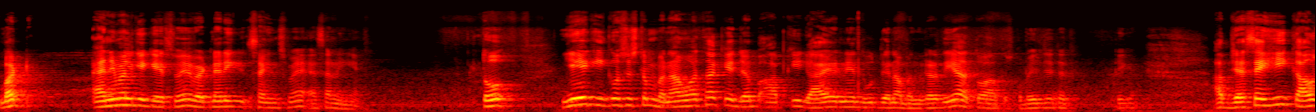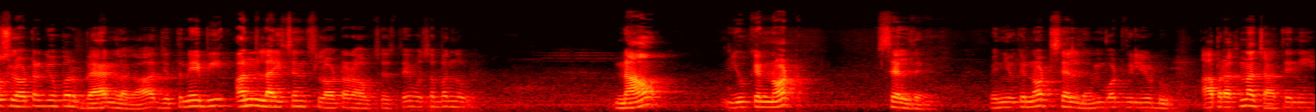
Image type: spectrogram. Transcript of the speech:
बट एनिमल के केस में वेटनरी साइंस में ऐसा नहीं है। तो ये एक इकोसिस्टम बना हुआ था कि जब आपकी गाय ने दूध देना बंद कर दिया तो आप उसको बेच देते थे, ठीक है? अब जैसे ही काउ स्लॉटर के ऊपर बैन लगा, जितने भी अनलाइसेंस स्लॉटर हाउसेस थे, वो सब बंद हो गए। Now you can not sell them when you can not sell them what will you do आप रखना चाहते नहीं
